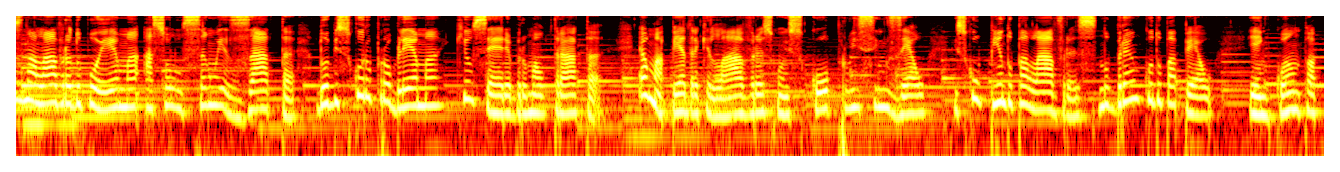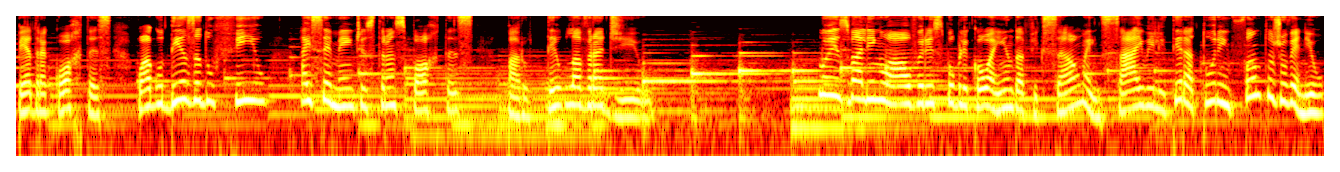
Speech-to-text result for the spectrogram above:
Tens na lavra do poema a solução exata do obscuro problema que o cérebro maltrata. É uma pedra que lavras com escopro e cinzel, esculpindo palavras no branco do papel, e enquanto a pedra cortas, com a agudeza do fio, as sementes transportas para o teu lavradio. Luiz Valinho Álvares publicou ainda ficção, ensaio e literatura infanto-juvenil,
